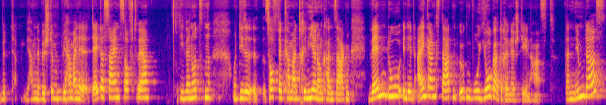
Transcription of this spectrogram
wir haben eine bestimmte, wir haben eine Data Science Software, die wir nutzen. Und diese Software kann man trainieren und kann sagen, wenn du in den Eingangsdaten irgendwo Yoga drinne stehen hast, dann nimm das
